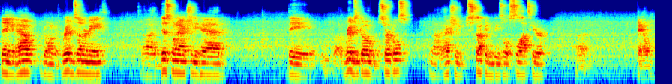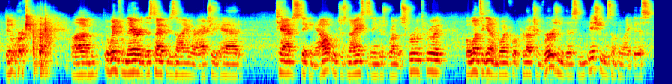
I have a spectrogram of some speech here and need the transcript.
hanging out, going with ribs underneath. Uh, this one actually had the uh, ribs that go over the circles, uh, actually stuck into these little slots here. Uh, failed, didn't work. um, it went from there to this type of design where I actually had tabs sticking out, which is nice because you just run the screw through it. But once again, I'm going for a production version of this, and the issue with something like this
